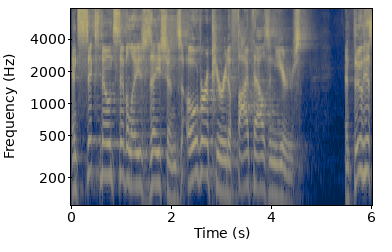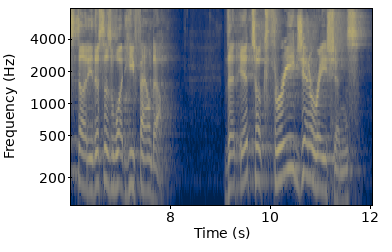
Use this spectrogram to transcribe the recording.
and six known civilizations over a period of 5,000 years. And through his study, this is what he found out that it took three generations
